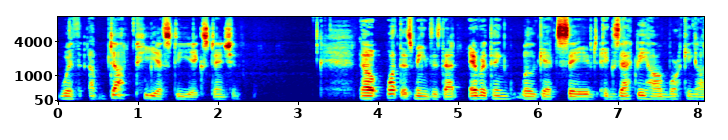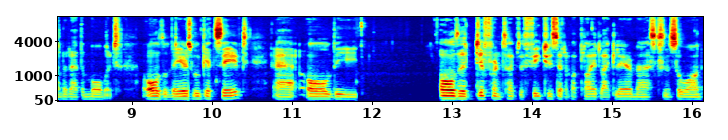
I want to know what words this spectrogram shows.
with a .psd extension. Now what this means is that everything will get saved exactly how I'm working on it at the moment. All the layers will get saved, uh, all the all the different types of features that I've applied like layer masks and so on,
